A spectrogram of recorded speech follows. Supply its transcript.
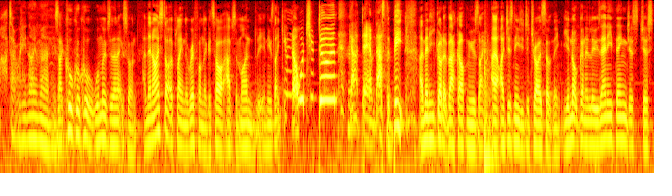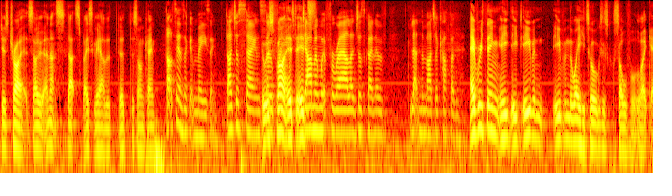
I don't really know, man. He's like, cool, cool, cool. We'll move to the next one. And then I started playing the riff on the guitar absentmindedly, and he was like, you know what you're doing? God damn, that's the beat. And then he got it back up, and he was like, I, I just need you to try something. You're not going to lose anything. Just, just, just try it. So, and that's that's basically how the, the, the song came. that sounds like amazing. That just sounds It was so fun. It- it's- jamming with Pharrell and just kind of letting the magic happen. Everything he, he even even the way he talks is soulful. Like e-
